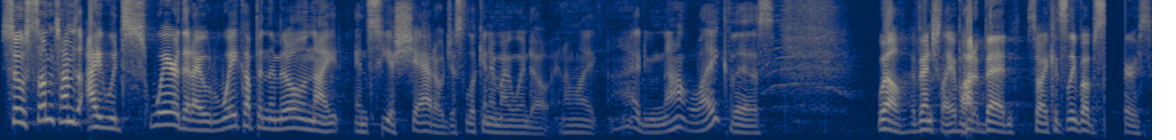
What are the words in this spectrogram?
So sometimes I would swear that I would wake up in the middle of the night and see a shadow just looking in my window. And I'm like, I do not like this. Well, eventually I bought a bed so I could sleep upstairs.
